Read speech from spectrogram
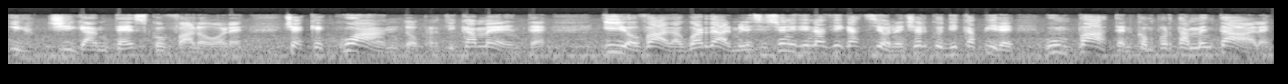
il gigantesco valore, cioè che quando praticamente io vado a guardarmi le sessioni di navigazione, cerco di capire un pattern comportamentale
